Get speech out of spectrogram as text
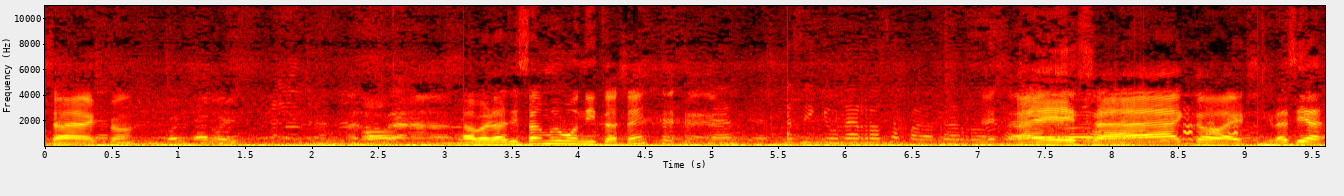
Exacto. Alondra, La verdad sí están muy bonitas, ¿eh? Gracias. Así que una rosa para otra rosa. Ah, Exacto. Gracias.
